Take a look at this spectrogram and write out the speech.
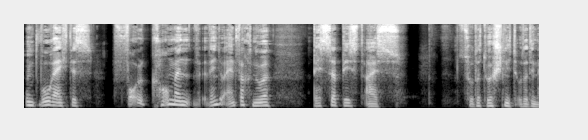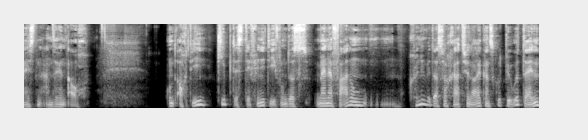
Und wo reicht es vollkommen, wenn du einfach nur besser bist als so der Durchschnitt oder die meisten anderen auch. Und auch die gibt es definitiv. Und aus meiner Erfahrung können wir das auch rational ganz gut beurteilen.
